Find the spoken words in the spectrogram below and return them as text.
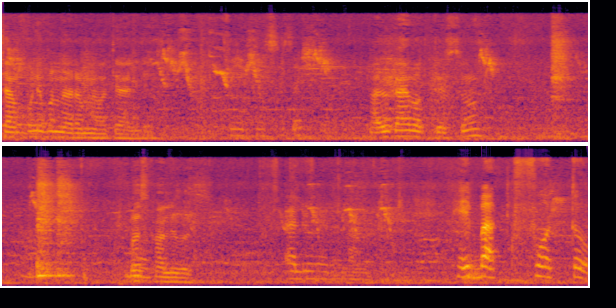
शॅम्पूने पण नरम नव्हते हल्ली. अरे काय बघतेस तू? बस खाली बस. हे बघ फोटो.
